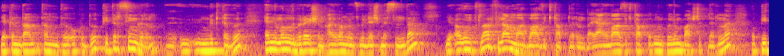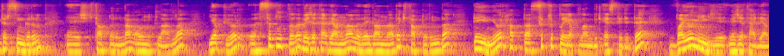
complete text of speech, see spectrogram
yakından tanıdığı okuduğu Peter Singer'ın e, ünlü kitabı Animal Liberation hayvan özgürleşmesinden alıntılar filan var bazı kitaplarında. Yani bazı kitapların bölüm başlıklarını o Peter Singer'ın e, kitaplarından alıntılarla yapıyor. E, sıklıkla da vejeteryanlığa ve veganlığa da kitaplarında değiniyor. Hatta sıklıkla yapılan bir espri de Wyomingli vejeteryan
